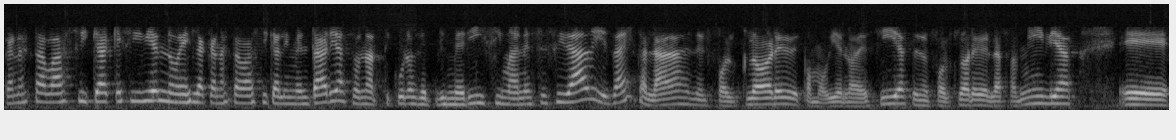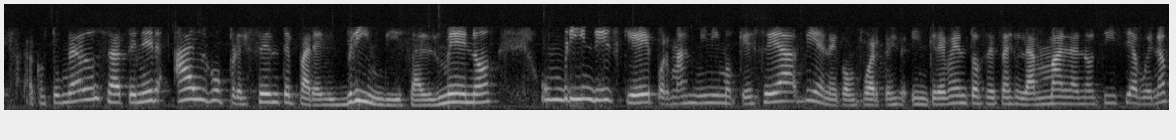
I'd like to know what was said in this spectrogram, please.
canasta básica, que si bien no es la canasta básica alimentaria, son artículos de primerísima necesidad y ya instaladas en el folclore, como bien lo decías, en el folclore de las familias, eh, acostumbrados a tener algo presente para el brindis, al menos, un brindis que por más mínimo que sea, viene con fuertes incrementos, esa es la mala noticia, bueno,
